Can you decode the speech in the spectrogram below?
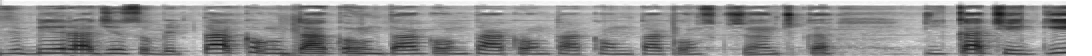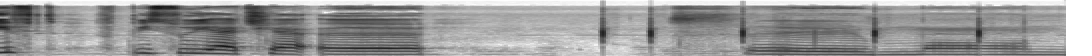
wybieracie sobie taką, taką, taką, taką, taką, taką skrzyneczkę. Klikacie gift, wpisujecie y, Szymon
